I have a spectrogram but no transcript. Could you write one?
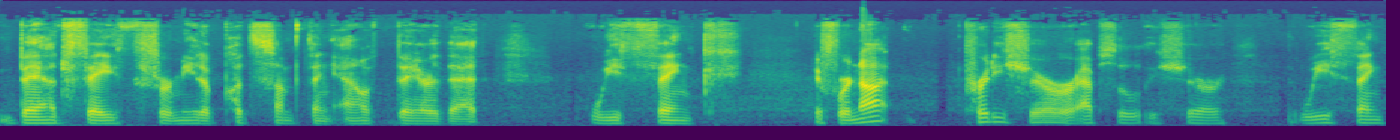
bad faith for me to put something out there that we think if we're not pretty sure or absolutely sure we think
